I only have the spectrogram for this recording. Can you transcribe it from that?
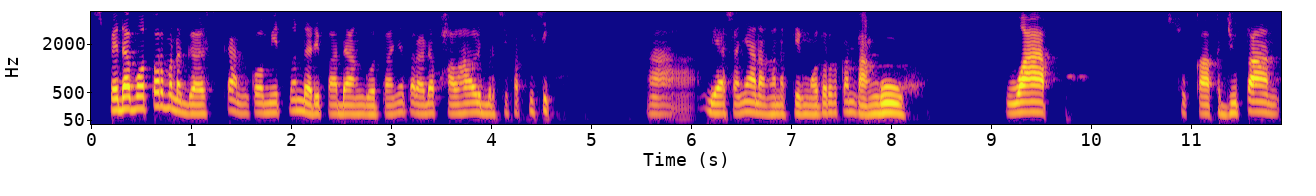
sepeda motor menegaskan komitmen daripada anggotanya terhadap hal-hal yang bersifat fisik Nah, biasanya anak-anak geng motor kan tangguh, kuat, suka kejutan.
